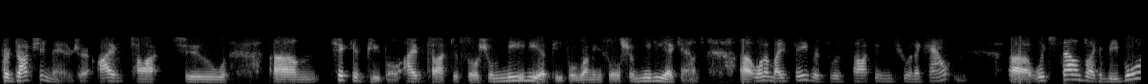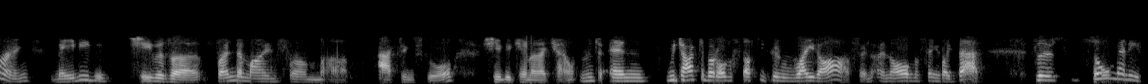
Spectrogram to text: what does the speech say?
production manager. I've talked to um, ticket people. I've talked to social media people running social media accounts. Uh, one of my favorites was talking to an accountant, uh, which sounds like it'd be boring. Maybe she was a friend of mine from uh, acting school. She became an accountant, and we talked about all the stuff you can write off and, and all the things like that. So there's so many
